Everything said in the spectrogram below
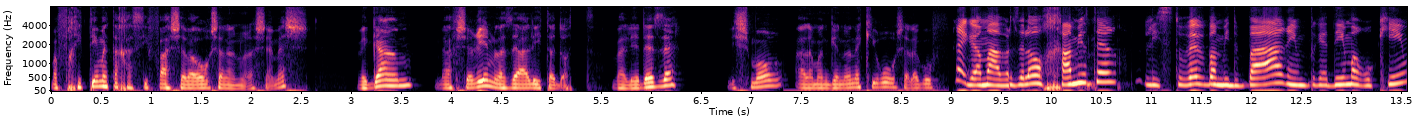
מפחיתים את החשיפה של האור שלנו לשמש, וגם מאפשרים לזיעה להתאדות, ועל ידי זה לשמור על המנגנוני קירור של הגוף. רגע, מה, אבל זה לא חם יותר? להסתובב במדבר עם בגדים ארוכים?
